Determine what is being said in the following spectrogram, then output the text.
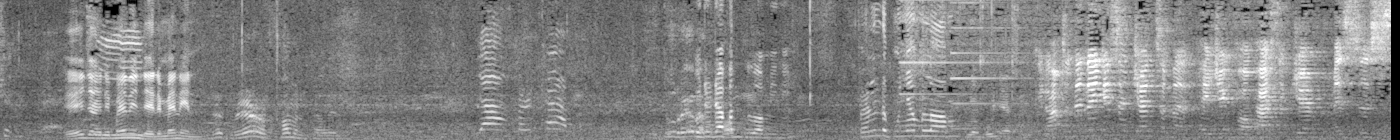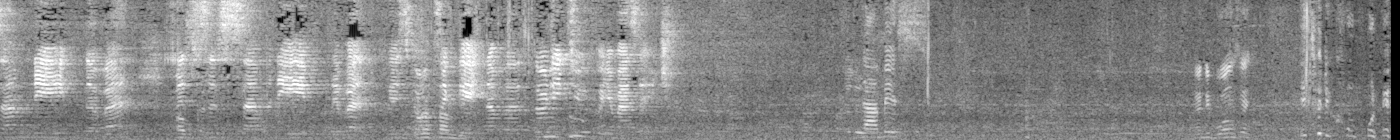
confetti. Eh jangan dimainin, jangan dimainin. That rare or common, Khalil? Yeah, her cap. Itu rare. Udah dapat belum ini? Kalian udah punya belum? Belum punya sih. Good afternoon, ladies and gentlemen. Paging for passenger Mrs. Samni Nevan. Mrs. Samni Nevan. Please contact gate number 32 for your message. Udah habis. Yang dibuang sih. Itu dikumpulin.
